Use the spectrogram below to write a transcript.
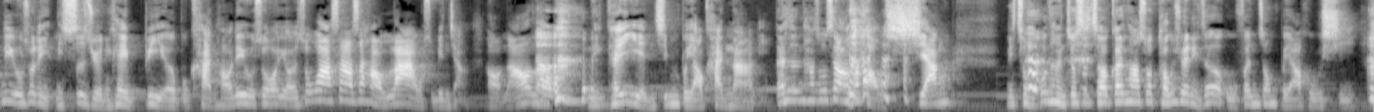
例如说你你视觉你可以避而不看哈，例如说有人说哇，尚老师好辣，我随便讲哦，然后呢，嗯你可以眼睛不要看那里，但是他说尚老师好香，你总不能就是之后跟他说同学，你这个五分钟不要呼吸，哦、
